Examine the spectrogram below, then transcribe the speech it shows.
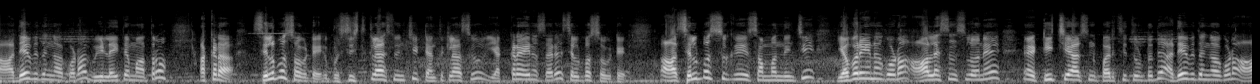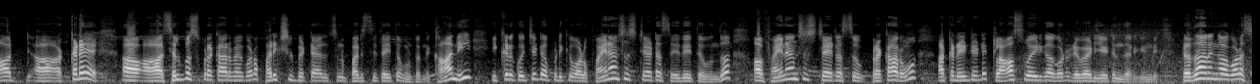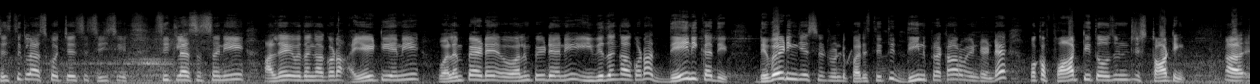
అదే విధంగా కూడా వీళ్ళైతే మాత్రం అక్కడ సిలబస్ ఒకటే. ఇప్పుడు సిక్స్త్ క్లాస్ నుంచి టెన్త్ క్లాస్ ఎక్కడైనా సరే సిలబస్ ఒకటే. ఆ సిలబస్కి సంబంధించి ఎవరైనా కూడా ఆ లెసన్స్లోనే టీచ్ చేయాల్సిన పరిస్థితి ఉంటుంది. అదేవిధంగా కూడా ఆ అక్కడే ఆ- సిలబస్ ప్రకారమే కూడా పరీక్షలు పెట్టాల్సిన పరిస్థితి అయితే ఉంటుంది. కానీ ఇక్కడికి వచ్చేటప్పటికి వాళ్ళ ఫైనాన్షియల్ స్టేటస్ ఏదైతే ఉందో ఆ ఫైనాన్షియల్ స్టేటస్ ప్రకారం అక్కడ ఏంటంటే క్లాస్ వైడ్గా కూడా డివైడ్ చేయడం జరిగింది. ప్రధానంగా కూడా సిక్స్త్ క్లాస్కి వచ్చేసి సిసి సి ఎన్ఎస్ఎస్ అని అదే విధంగా కూడా ఐఐటి అని ఒలింపియాడ్ ఒలింపియాడ్ అని ఈ విధంగా కూడా దేనికది డివైడింగ్ చేసినటువంటి పరిస్థితి దీని ప్రకారం ఏంటంటే ఒక ఫార్టీ థౌజండ్ నుంచి స్టార్టింగ్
